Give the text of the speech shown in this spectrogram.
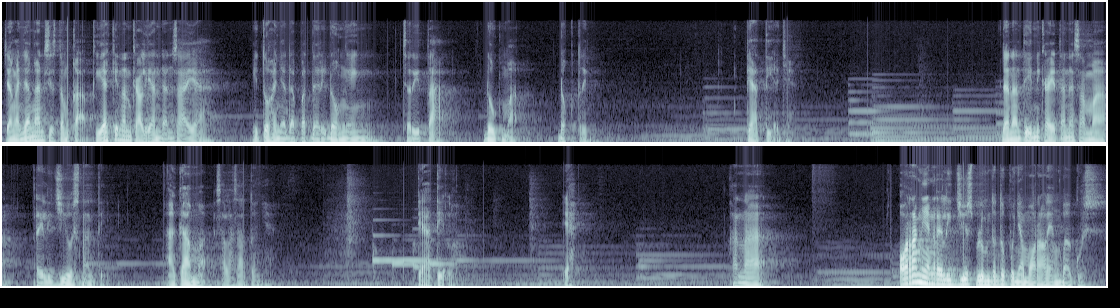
Jangan-jangan sistem keyakinan kalian dan saya itu hanya dapat dari dongeng, cerita, dogma, doktrin. Hati-hati aja. Dan nanti ini kaitannya sama religius nanti. Agama salah satunya. Hati-hati loh. Ya. Karena orang yang religius belum tentu punya moral yang bagus.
